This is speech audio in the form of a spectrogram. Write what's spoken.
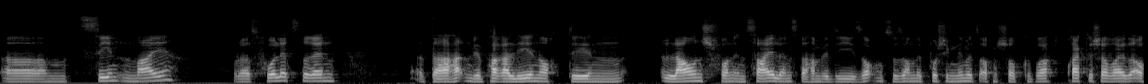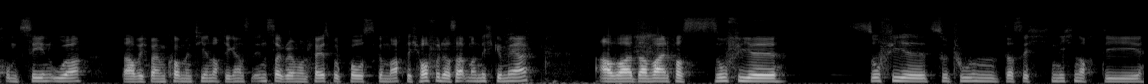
ähm, 10. Mai oder das vorletzte Rennen, da hatten wir parallel noch den Lounge von In Silence. Da haben wir die Socken zusammen mit Pushing Limits auf den Shop gebracht, praktischerweise auch um 10 Uhr. Da habe ich beim Kommentieren noch die ganzen Instagram- und Facebook-Posts gemacht. Ich hoffe, das hat man nicht gemerkt. Aber da war einfach so viel, so viel zu tun, dass ich nicht noch die,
